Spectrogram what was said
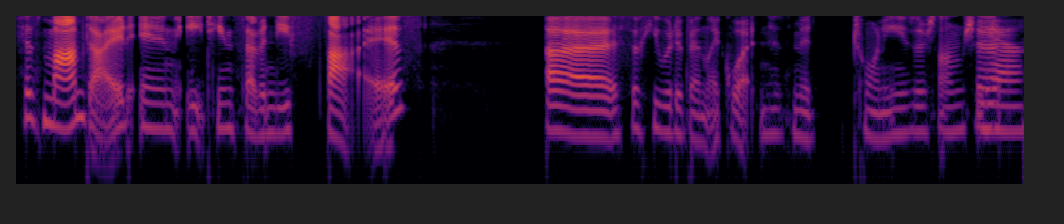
His mom died in 1875. Uh, so he would have been like what in his mid 20s or some shit yeah.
